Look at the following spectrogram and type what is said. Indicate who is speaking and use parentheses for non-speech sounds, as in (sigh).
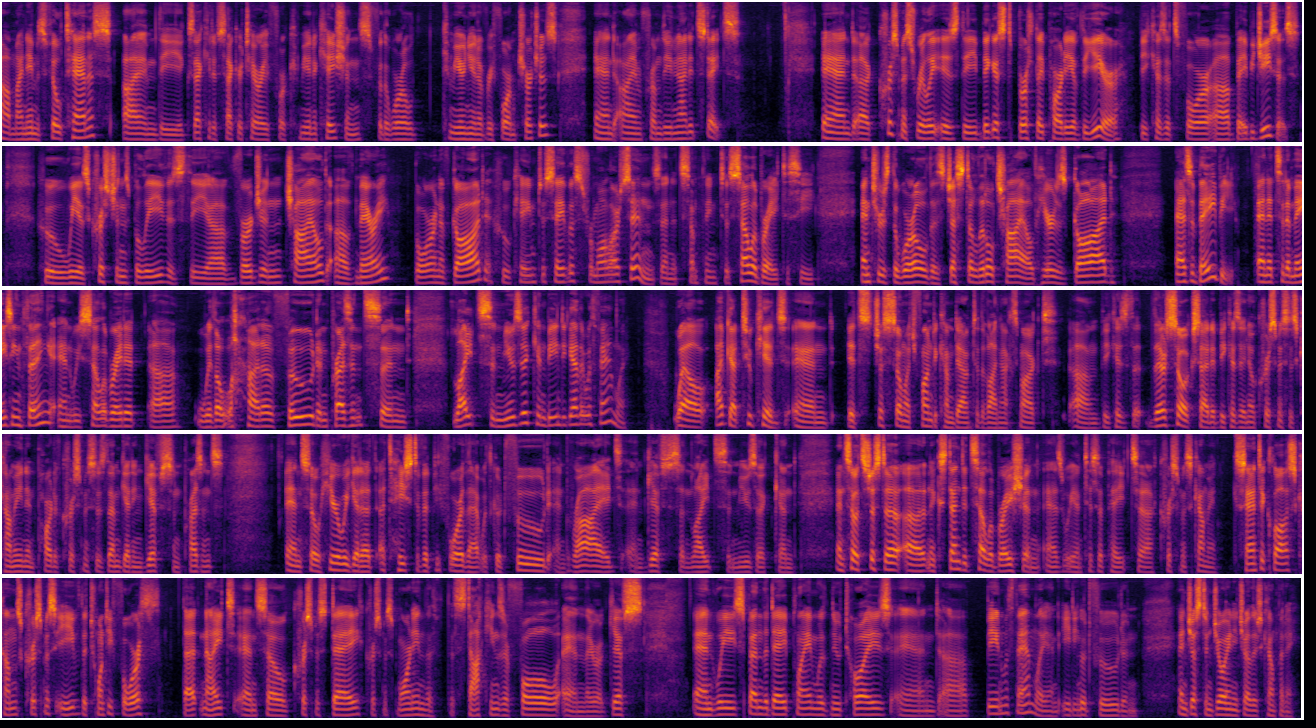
Speaker 1: Uh, my name is Phil Tanis. I'm the Executive Secretary for Communications for the World Communion of Reformed Churches, and I'm from the United States. And uh, Christmas really is the biggest birthday party of the year because it's for uh, baby Jesus, who we as Christians believe is the uh, virgin child of Mary, born of God, who came to save us from all our sins. And it's something to celebrate to see enters the world as just a little child. Here's God as a baby. And it's an amazing thing, and we celebrate it uh, with a (laughs) lot of food and presents and lights and music and being together with family. Well, I've got two kids, and it's just so much fun to come down to the Weihnachtsmarkt um, because the, they're so excited because they know Christmas is coming, and part of Christmas is them getting gifts and presents. And so here we get a, a, taste of it before that with good food and rides and gifts and lights and music. And, and so it's just a, a an extended celebration as we anticipate uh, Christmas coming. Santa Claus comes Christmas Eve, the 24th, that night. And so Christmas Day, Christmas morning, the, the stockings are full and there are gifts. And we spend the day playing with new toys and uh, being with family and eating good food and, and just enjoying each other's company.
